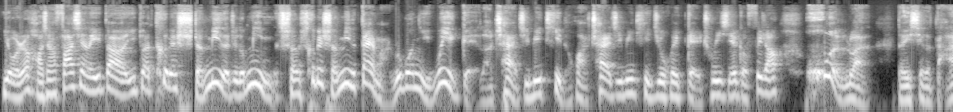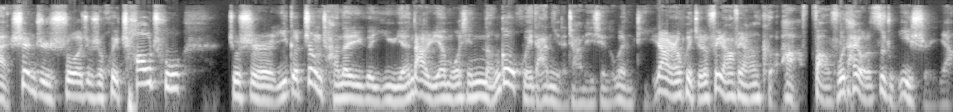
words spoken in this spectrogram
有人好像发现了一段一段特别神秘的这个密，神特别神秘的代码。如果你喂给了 ChatGPT 的话，ChatGPT 就会给出一些个非常混乱的一些个答案，甚至说就是会超出就是一个正常的一个语言大语言模型能够回答你的这样的一些个问题，让人会觉得非常非常可怕，仿佛它有了自主意识一样。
